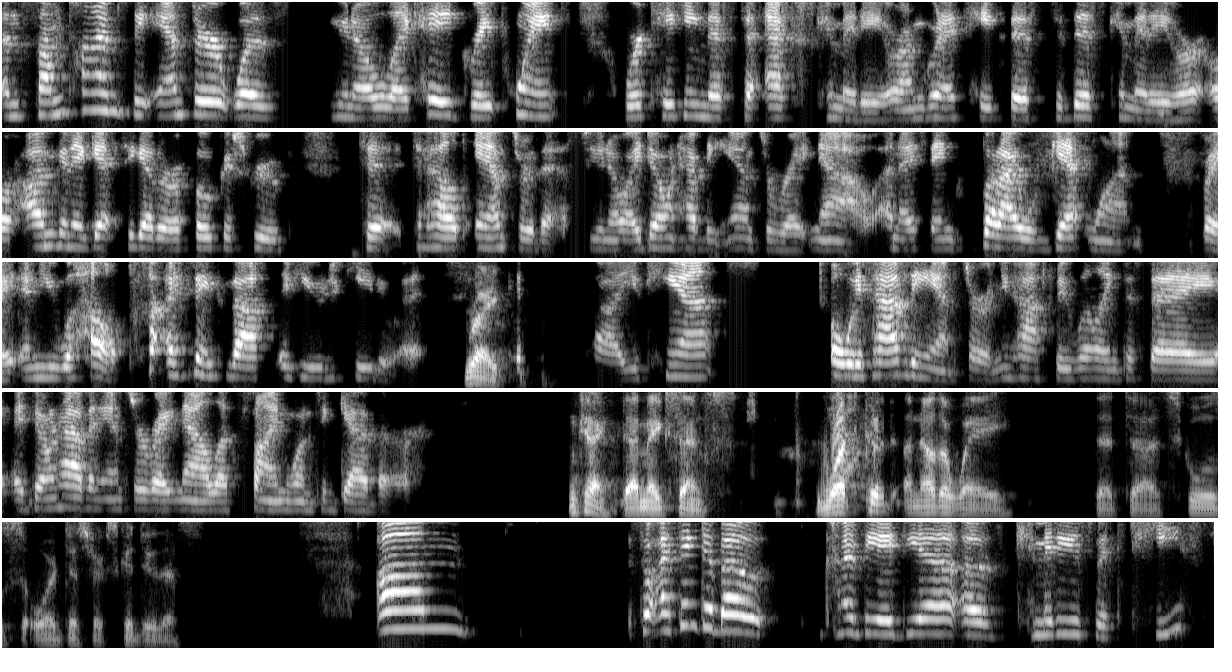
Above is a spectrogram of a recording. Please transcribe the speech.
and sometimes the answer was you know like hey great point. We're taking this to x committee or i'm going to take this to this committee or, or i'm going to get together a focus group to to help answer this you know i don't have the answer right now and i think but i will get one right and you will help. I think that's a huge key to it. Right. Uh, you can't always have the answer and you have to be willing to say i don't have an answer right now let's find one together. Okay that makes sense. What could another way that uh, schools or districts could do this? Um so i think about kind of the idea of committees with teeth.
